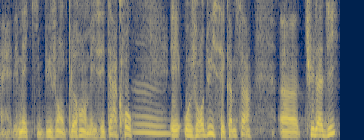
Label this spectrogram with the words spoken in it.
eh, les mecs, ils buvaient en pleurant, mais ils étaient accros. Hmm. Et aujourd'hui, c'est comme ça. Euh, tu l'as dit,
